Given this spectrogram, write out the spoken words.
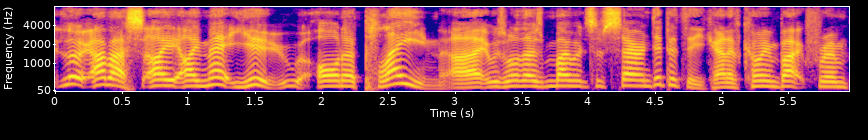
look, Abbas, I, I met you on a plane. Uh, it was one of those moments of serendipity, kind of coming back from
